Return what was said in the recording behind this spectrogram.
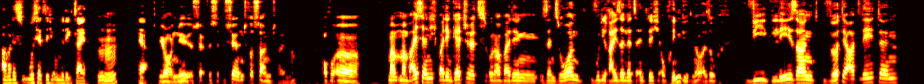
Aber das muss jetzt nicht unbedingt sein. Mhm. Ja. Ja, nee, ist ja, ist, ist ja interessant halt, ne? Auch äh, man, man weiß ja nicht bei den Gadgets oder bei den Sensoren, wo die Reise letztendlich auch hingeht. Ne? Also wie gläsernd wird der Athlet denn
